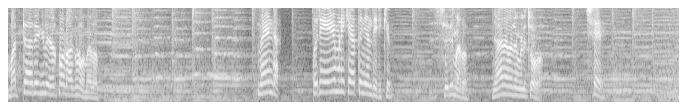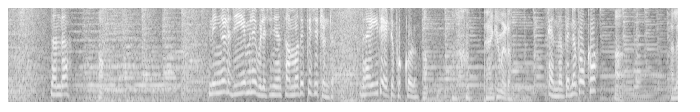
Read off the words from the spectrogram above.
മറ്റാരെങ്കിലും ഏർപ്പാടാക്കണോ മാഡം? വേണ്ട. ഒരു ഏഴ് മണിക്കകത്ത് ഞാൻ തിരിക്കും. ശരി മാഡം. ഞാൻ അവനെ വിളിച്ചോളാം. ശരി. നന്ദ. നിങ്ങളുടെ ജി എമ്മിനെ വിളിച്ച് ഞാൻ സമ്മതിപ്പിച്ചിട്ടുണ്ട്. ധൈര്യമായിട്ട് പൊക്കോളൂ. താങ്ക് യു മാഡം എന്നാ പിന്നെ പൊക്കോ. ആ. അല്ല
